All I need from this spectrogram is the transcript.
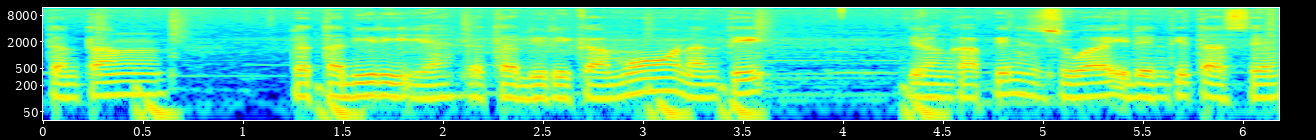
tentang data diri ya. Data diri kamu nanti dilengkapin sesuai identitas ya.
